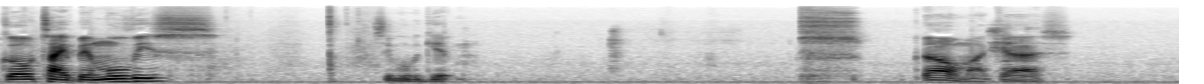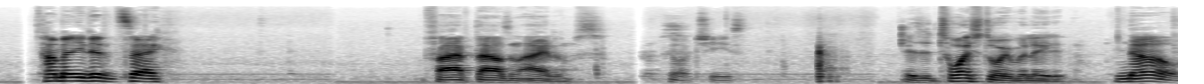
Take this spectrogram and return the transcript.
Funko, type in movies. See what we get. Oh my gosh. How many did it say? 5,000 items. Oh, jeez. Is it Toy Story related? No.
